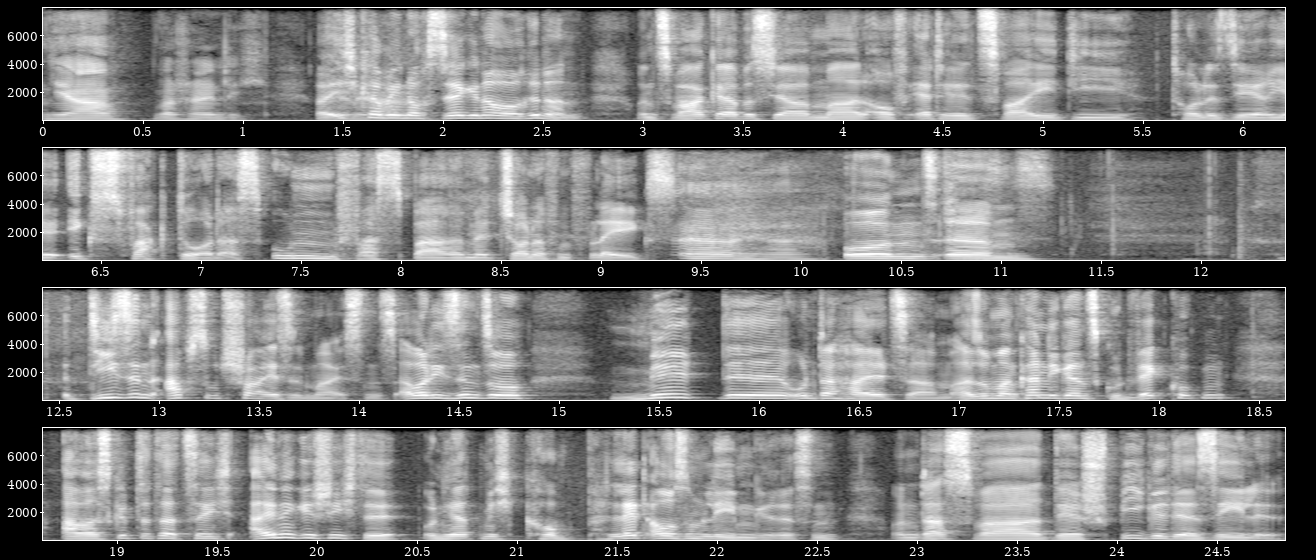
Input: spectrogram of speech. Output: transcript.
Ja, wahrscheinlich. Weil ich kann mich noch sehr genau erinnern. Und zwar gab es ja mal auf RTL 2 die tolle Serie X-Factor, das Unfassbare mit Jonathan Flakes. Ah, ja. Und ähm, die sind absolut scheiße meistens. Aber die sind so milde unterhaltsam. Also man kann die ganz gut weggucken. Aber es gibt da tatsächlich eine Geschichte und die hat mich komplett aus dem Leben gerissen. Und das war der Spiegel der Seele.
